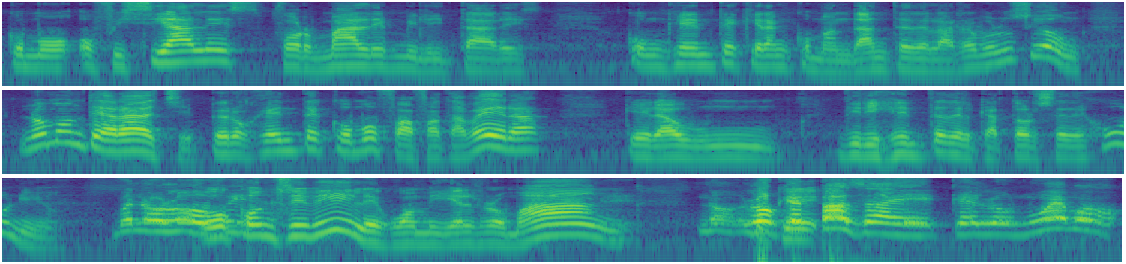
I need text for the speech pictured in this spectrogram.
como oficiales formales militares con gente que eran comandantes de la revolución? No Montearache, pero gente como Fafa Tavera, que era un dirigente del 14 de junio. Bueno, o con civiles, Juan Miguel Román. No, lo que pasa es que los nuevos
